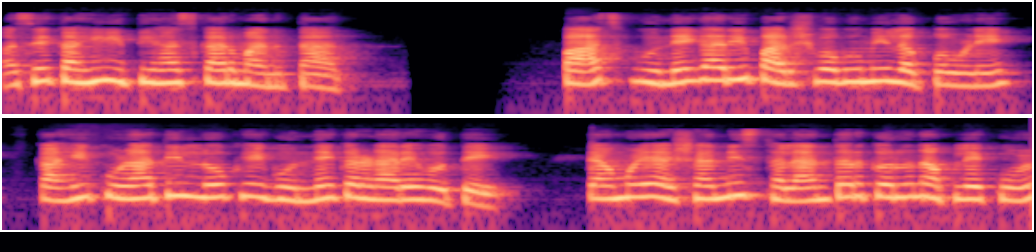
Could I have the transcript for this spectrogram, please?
असे काही इतिहासकार मानतात. पाच गुन्हेगारी पार्श्वभूमी लपवणे. काही कुळातील लोक हे गुन्हे करणारे होते. त्यामुळे अशांनी स्थलांतर करून आपले कुळ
